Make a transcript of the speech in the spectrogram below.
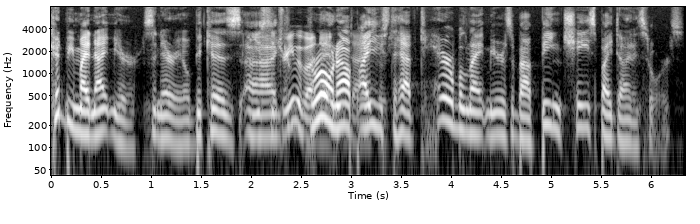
could be my nightmare scenario because uh, used to dream about growing di- up, I used to have terrible nightmares about being chased by dinosaurs.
